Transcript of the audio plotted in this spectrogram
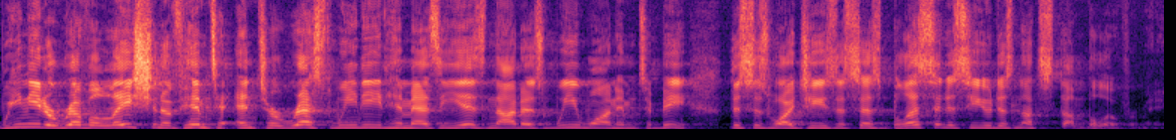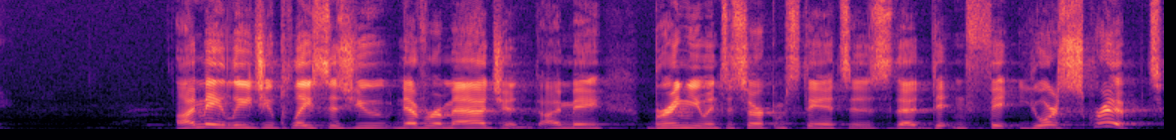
we need a revelation of Him to enter rest. We need Him as He is, not as we want Him to be. This is why Jesus says, Blessed is he who does not stumble over me. I may lead you places you never imagined. I may bring you into circumstances that didn't fit your script.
